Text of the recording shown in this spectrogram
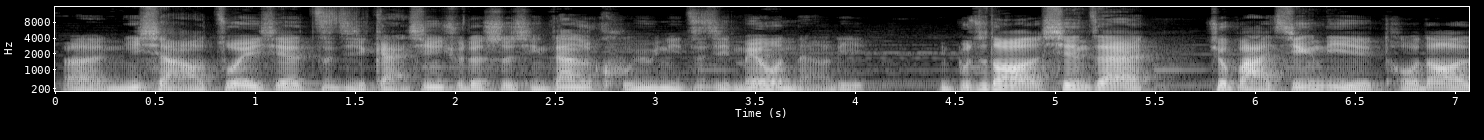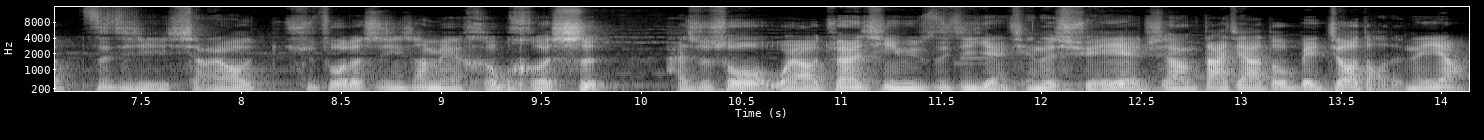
呃，你想要做一些自己感兴趣的事情，但是苦于你自己没有能力，你不知道现在就把精力投到自己想要去做的事情上面合不合适，还是说我要专心于自己眼前的学业，就像大家都被教导的那样，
